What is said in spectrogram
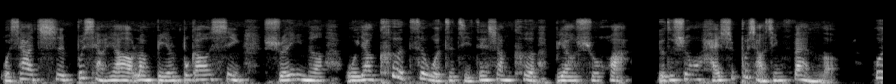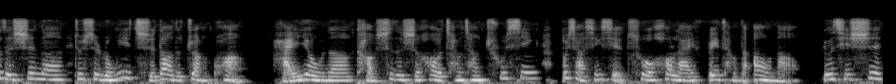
我下次不想要让别人不高兴，所以呢，我要克制我自己，在上课不要说话。有的时候还是不小心犯了，或者是呢，就是容易迟到的状况。还有呢，考试的时候常常粗心，不小心写错，后来非常的懊恼。尤其是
